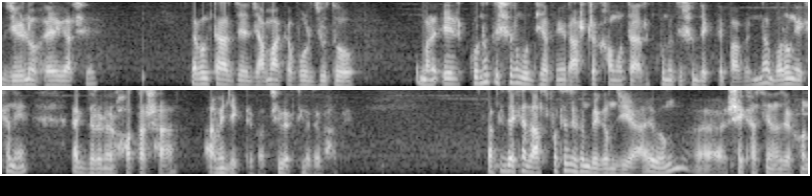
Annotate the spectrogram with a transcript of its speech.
জীর্ণ হয়ে গেছে এবং তার যে জামা কাপড়, জুতো মানে এর কোনো কিছুর মধ্যে আপনি রাষ্ট্র ক্ষমতার কোনো কিছু দেখতে পাবেন না, বরং এখানে এক ধরনের হতাশা আমি দেখতে পাচ্ছি ব্যক্তিগতভাবে। আপনি দেখেন, রাজপথে যখন বেগম জিয়া এবং শেখ হাসিনা যখন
